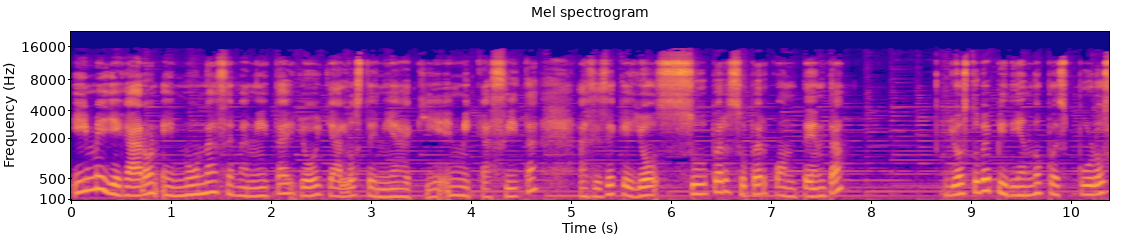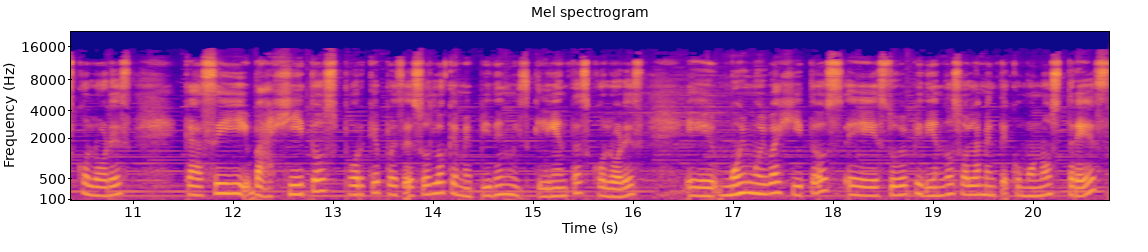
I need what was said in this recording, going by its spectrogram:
Y me llegaron en una semanita, yo ya los tenía aquí en mi casita, así es de que yo súper, súper contenta. Yo estuve pidiendo pues puros colores casi bajitos porque pues eso es lo que me piden mis clientas, colores eh, muy muy bajitos. Eh, estuve pidiendo solamente como unos tres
